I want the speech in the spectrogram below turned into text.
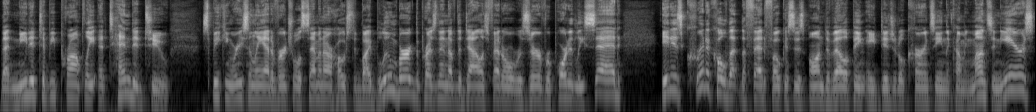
that needed to be promptly attended to. Speaking recently at a virtual seminar hosted by Bloomberg, the president of the Dallas Federal Reserve reportedly said, It is critical that the Fed focuses on developing a digital currency in the coming months and years.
